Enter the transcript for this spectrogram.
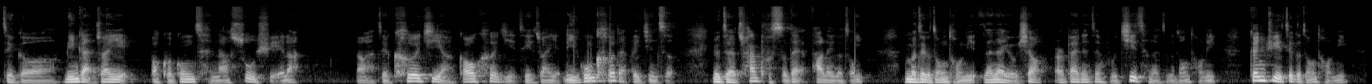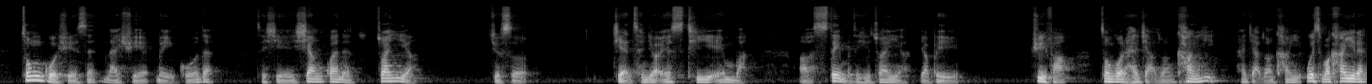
这个敏感专业，包括工程啊、数学啦，啊这科技啊、高科技这些专业，理工科的被禁止。因为在川普时代发了一个总令，那么这个总统令仍然有效，而拜登政府继承了这个总统令。根据这个总统令，中国学生来学美国的这些相关的专业啊，就是简称叫 STEM 吧，啊 STEM 这些专业啊要被拒发。中国人还假装抗议，还假装抗议。为什么抗议？呢？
